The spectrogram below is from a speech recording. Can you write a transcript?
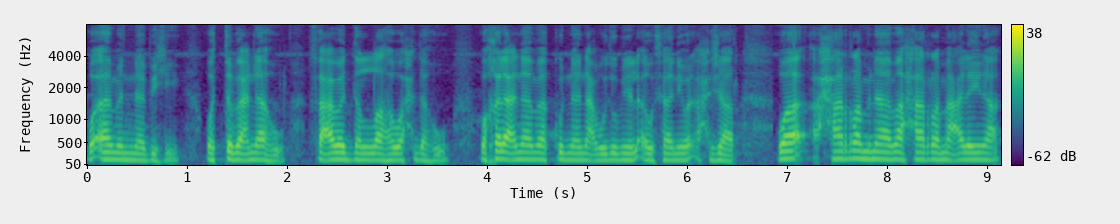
وآمنا به واتبعناه فعبدنا الله وحده وخلعنا ما كنا نعبد من الأوثان والأحجار وحرمنا ما حرم علينا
